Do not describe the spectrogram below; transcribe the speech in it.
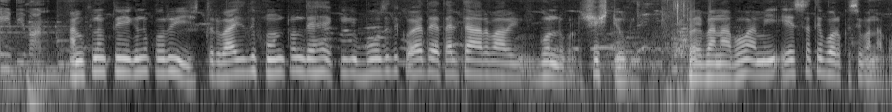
এই বিমান। আমি বললাম তুই এগুলো করিস? তোর ভাই যদি ফোন টোন দেখে কি বউ যদি কয়ে দেয় তাহলে তো আর গন্ডগোল সৃষ্টি হবে তাই বানাবো আমি এর সাথে বড় কিছু বানাবো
